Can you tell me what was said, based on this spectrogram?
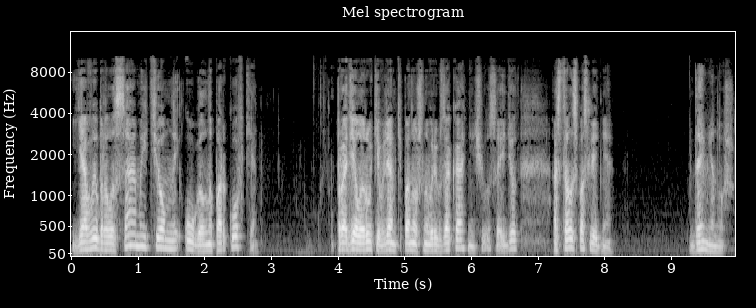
Я выбрала самый темный угол на парковке, продела руки в лямки поношенного рюкзака. Ничего, сойдет. Осталось последнее. «Дай мне нож».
